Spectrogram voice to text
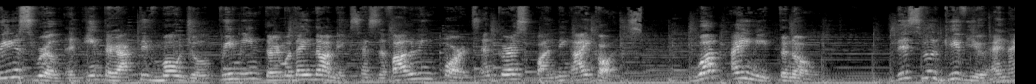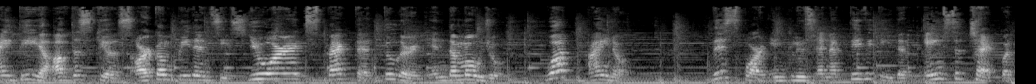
PIO'S World and Interactive module PWIM in Thermodynamics has the following parts and corresponding icons. What I need to know. This will give you an idea of the skills or competencies you are expected to learn in the module. What I know. This part includes an activity that aims to check what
